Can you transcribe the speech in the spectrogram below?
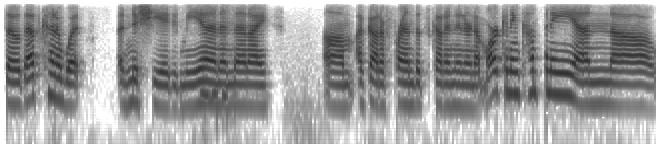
So that's kind of what initiated me in. Mm-hmm. And then I, um, I've got a friend that's got an internet marketing company, and uh,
